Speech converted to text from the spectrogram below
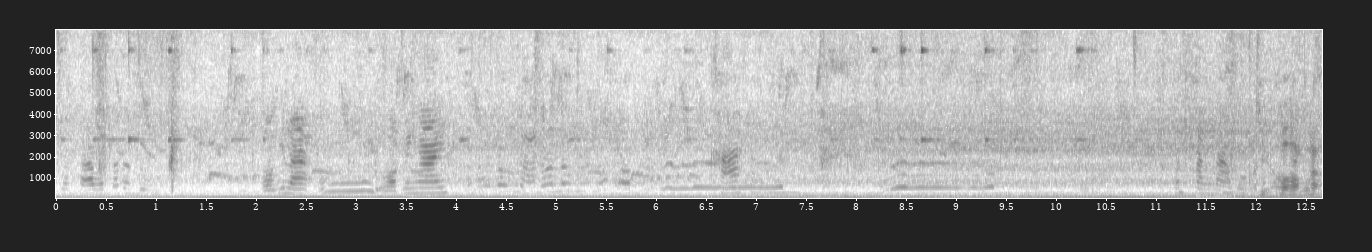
เตรียมพาไว้ต้นนั่นดูออกนี่ละอุ้ยออกง่ายข พังน้ำออกแล้ว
